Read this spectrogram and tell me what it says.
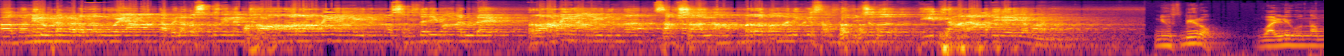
മുന്നിലൂടെ കടന്നുപോയ ആ കപിലവസ്തുവിലെ മഹാറാണിയായിരുന്ന സുന്ദരിമാരുടെ റാണിയായിരുന്ന സാക്ഷാൽ അമ്രപാലിക്ക് സംഭവിച്ചത് ഈ ധ്യാനാതിരേകമാണ് ന്യൂസ് ബ്യൂറോ വള്ളികുന്നം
